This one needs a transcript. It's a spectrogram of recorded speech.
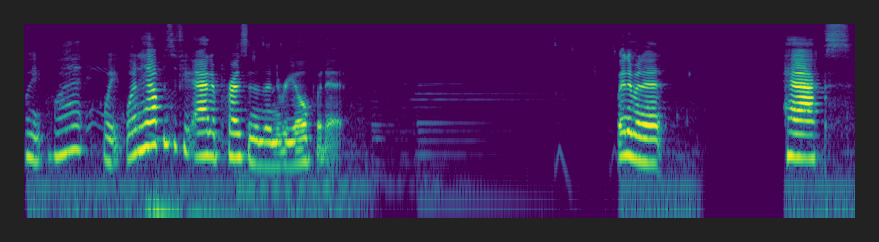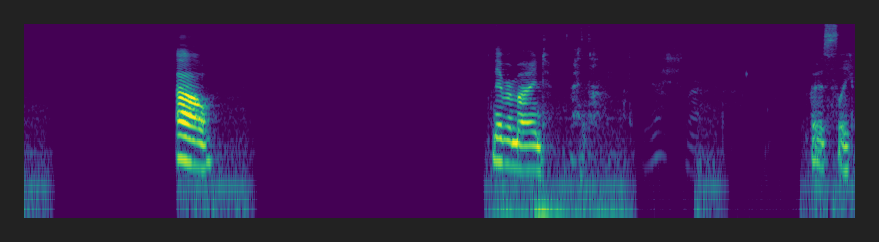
Wait, what? Wait, what happens if you add a present and then reopen it? Wait a minute. Hacks. Oh. Never mind. Go to sleep.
